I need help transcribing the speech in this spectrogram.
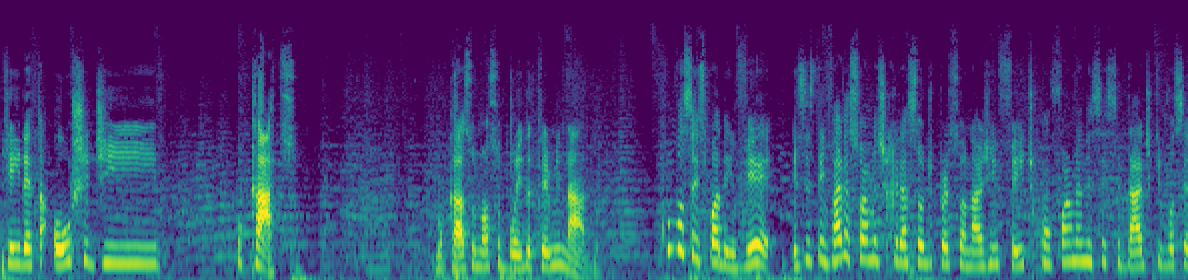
Keireta Oshi, de o Katsu. No caso, o nosso boi determinado. Como vocês podem ver, existem várias formas de criação de personagem feito conforme a necessidade que você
